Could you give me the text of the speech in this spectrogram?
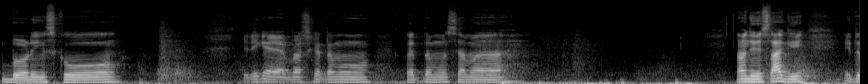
boarding school. Jadi kayak pas ketemu ketemu sama lawan jenis lagi itu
